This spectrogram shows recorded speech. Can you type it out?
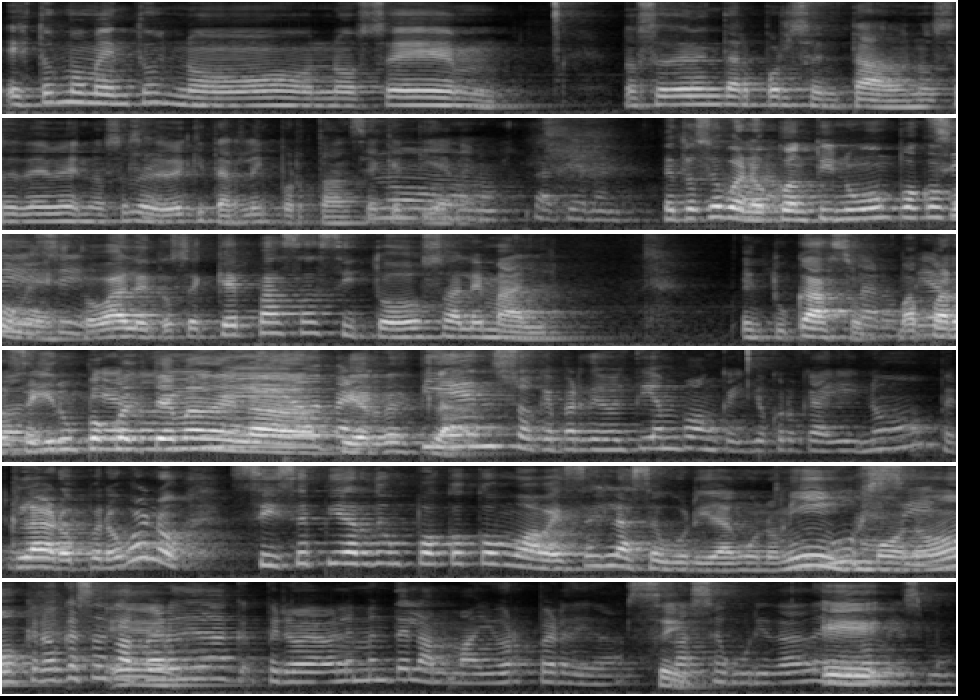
estos momentos no, no se no se deben dar por sentados, no se debe, no se le debe quitar la importancia No, que tienen. no, la tienen. Entonces, bueno, Bueno. continúo un poco Sí, con sí. esto, ¿vale? Entonces, ¿qué pasa si todo sale mal? En tu caso, Claro, para seguir un poco el tema de la pierdes, claro. Pienso que he perdido el tiempo, aunque yo creo que ahí no, pero... Claro, pero bueno, sí se pierde un poco como a veces la seguridad en uno mismo, Uf, sí, ¿no? Creo que esa es la Eh, pérdida, probablemente la mayor pérdida. Sí. La seguridad de Eh, uno mismo.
